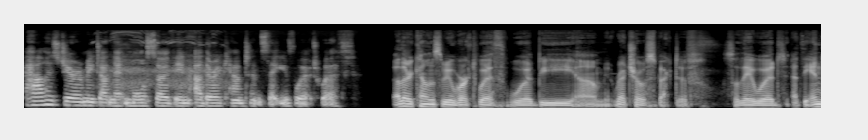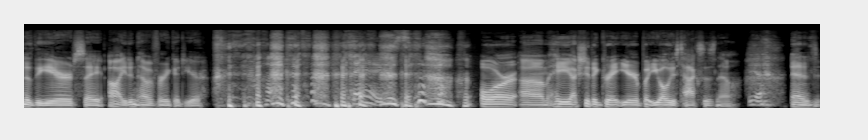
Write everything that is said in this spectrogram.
How has Jeremy done that more so than other accountants that you've worked with? Other accountants that we worked with would be um, retrospective. So they would, at the end of the year, say, "Oh, you didn't have a very good year," or um, "Hey, you actually had a great year, but you owe these taxes now." Yeah. and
